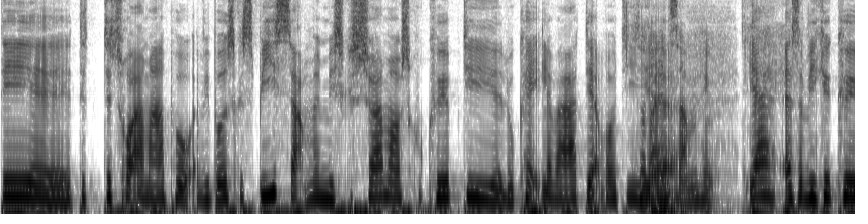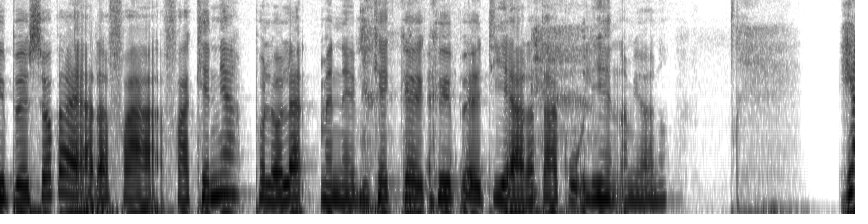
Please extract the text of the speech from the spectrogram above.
det, øh, det, det tror jeg meget på, at vi både skal spise sammen, men vi skal sørge med også kunne købe de lokale varer, der hvor de... Så der er en sammenhæng. Ja, altså vi kan købe sukkerærter fra, fra Kenya på Lolland, men øh, vi kan ikke øh, købe de ærter, der er groet lige hen om hjørnet. Her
